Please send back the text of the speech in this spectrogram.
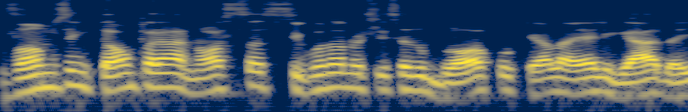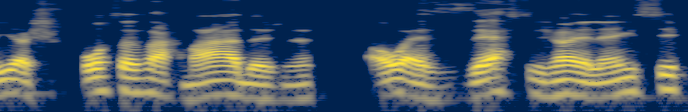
Vamos então para a nossa segunda notícia do bloco, que ela é ligada aí às Forças Armadas, né? ao Exército Israelense.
